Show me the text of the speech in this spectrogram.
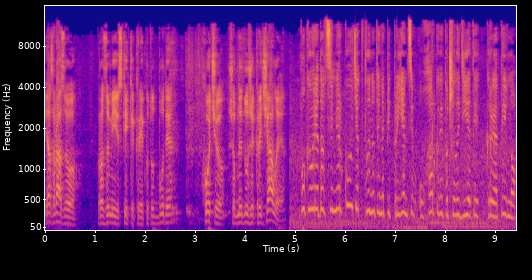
Я зразу розумію, скільки крику тут буде. Хочу, щоб не дуже кричали. Поки урядовці міркують, як вплинути на підприємців, у Харкові почали діяти креативно.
